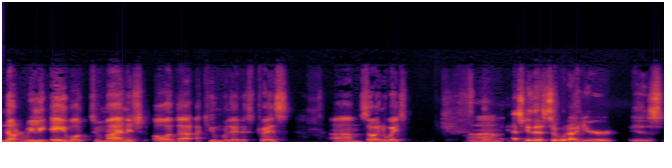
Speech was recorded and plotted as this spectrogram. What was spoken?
not really able to manage all the accumulated stress. Um, so, anyways. Um, let me ask you this. So, what I hear is,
